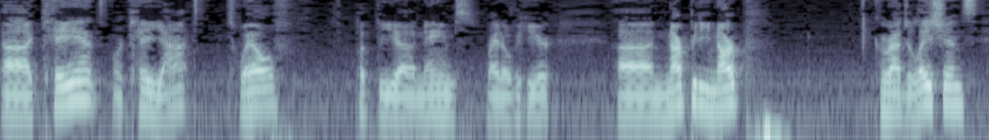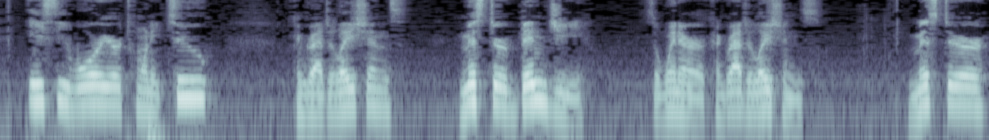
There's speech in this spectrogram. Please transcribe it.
uh, Kayant or Kayant 12, put the uh, names right over here. Uh, Narpity Narp, congratulations. EC Warrior 22, congratulations. Mr. Benji is a winner, congratulations. Mr.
